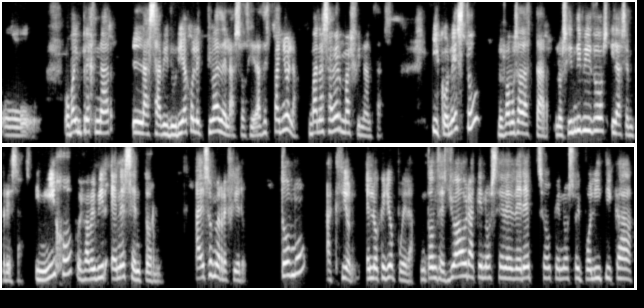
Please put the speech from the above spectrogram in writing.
o, o va a impregnar la sabiduría colectiva de la sociedad española. Van a saber más finanzas. Y con esto nos vamos a adaptar los individuos y las empresas. Y mi hijo pues va a vivir en ese entorno. A eso me refiero. Tomo acción en lo que yo pueda. Entonces, yo ahora que no sé de derecho, que no soy política,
